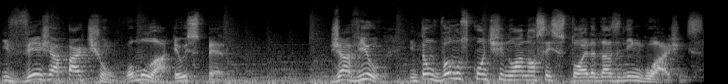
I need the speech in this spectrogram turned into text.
e veja a parte 1. Vamos lá, eu espero. Já viu? Então vamos continuar nossa história das linguagens.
